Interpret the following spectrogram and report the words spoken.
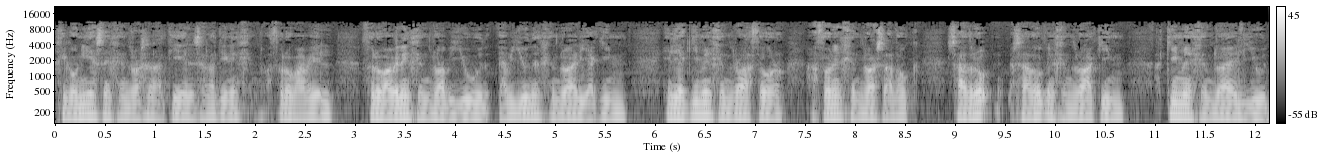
Jeconías engendró a Salatiel, Salatiel engendró a Zorobabel, Zorobabel engendró a Abiyud, Abiyud engendró a Eliakim, Eliakim engendró a Azor, Azor engendró a Sadoc, Sadoc, engendró a Akim, Akim engendró a Eliud,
